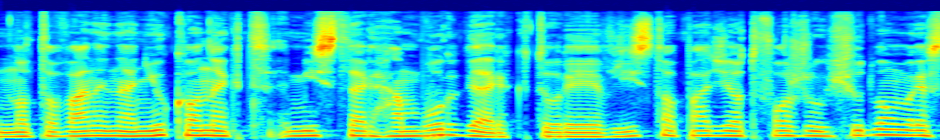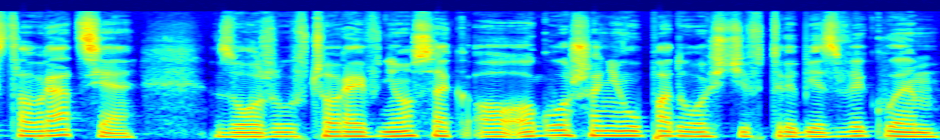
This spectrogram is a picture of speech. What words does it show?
Notowany na New Connect Mr. Hamburger, który w listopadzie otworzył siódmą restaurację, złożył wczoraj wniosek o ogłoszenie upadłości w trybie zwykłym.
